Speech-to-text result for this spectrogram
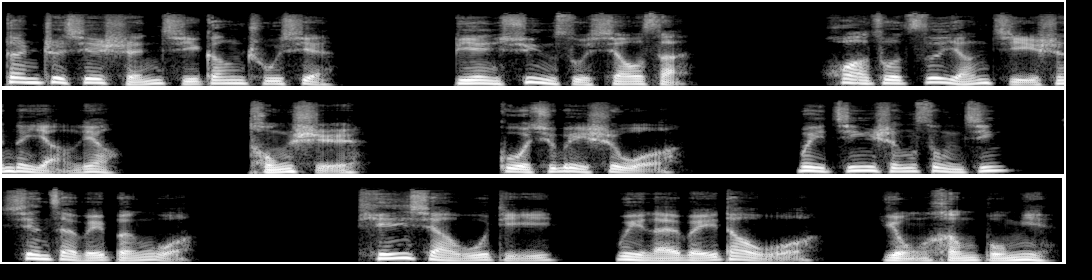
但这些神奇刚出现，便迅速消散，化作滋养己身的养料。同时，过去为是我，为今生诵经；现在为本我，天下无敌；未来为道我，永恒不灭。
